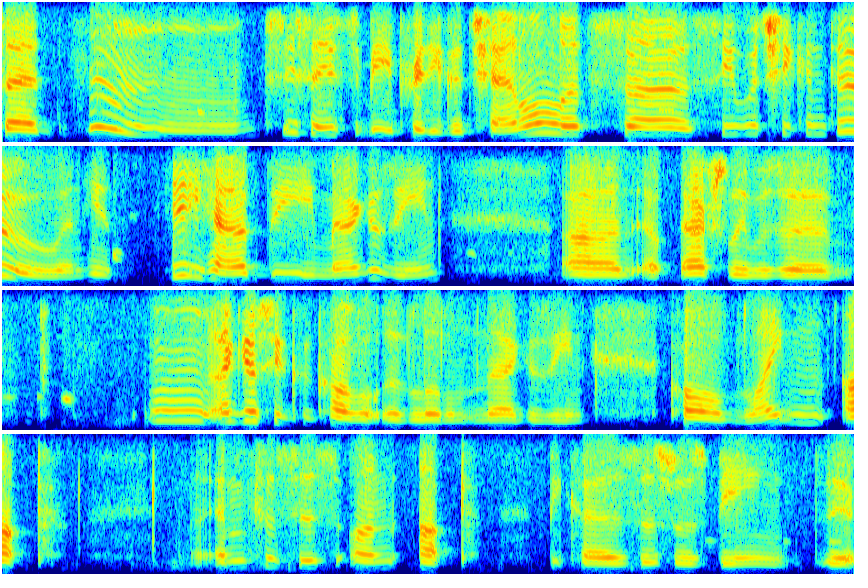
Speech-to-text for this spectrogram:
said, "Hmm, she seems to be a pretty good channel. Let's uh, see what she can do." And he he had the magazine. Uh, actually, it was a mm, I guess you could call it a little magazine called Lighten Up, emphasis on up because this was being the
